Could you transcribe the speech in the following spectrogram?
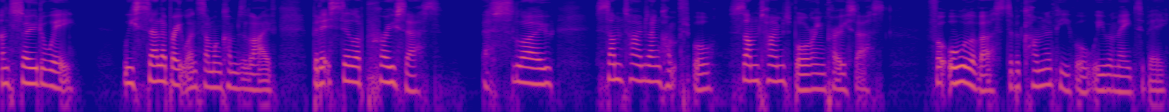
And so do we. We celebrate when someone comes alive, but it's still a process, a slow, sometimes uncomfortable, sometimes boring process for all of us to become the people we were made to be.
